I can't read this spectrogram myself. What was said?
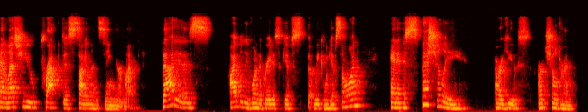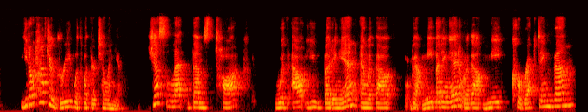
unless you practice silencing your mind. That is, I believe, one of the greatest gifts that we can give someone and especially our youth, our children. You don't have to agree with what they're telling you. Just let them talk without you butting in and without without me butting in, without me correcting them,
